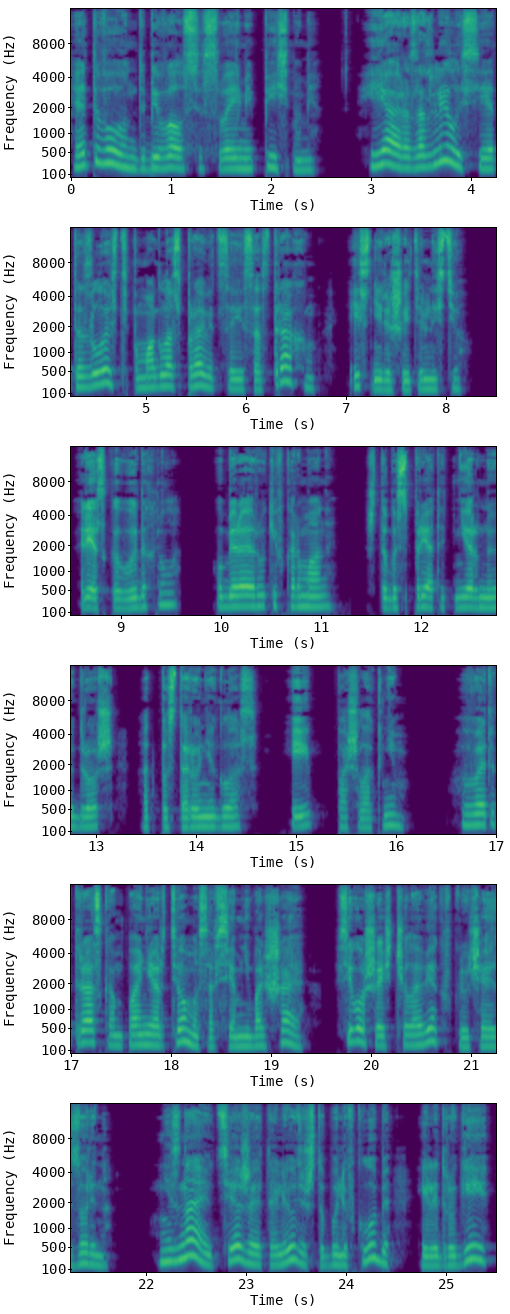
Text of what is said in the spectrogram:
Этого он добивался своими письмами. Я разозлилась, и эта злость помогла справиться и со страхом, и с нерешительностью. Резко выдохнула, убирая руки в карманы, чтобы спрятать нервную дрожь от посторонних глаз, и пошла к ним. В этот раз компания Артема совсем небольшая, всего шесть человек, включая Зорина. Не знаю, те же это люди, что были в клубе, или другие,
